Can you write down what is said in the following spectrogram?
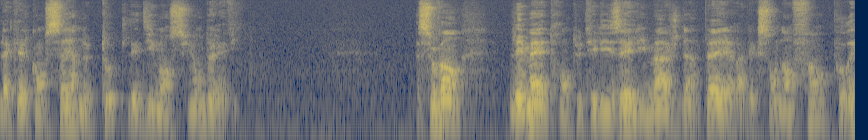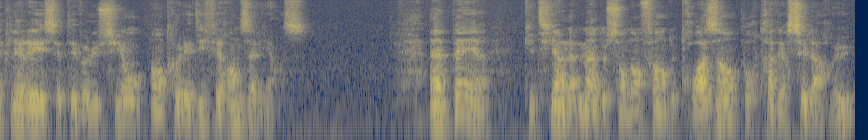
laquelle concerne toutes les dimensions de la vie. Souvent, les maîtres ont utilisé l'image d'un père avec son enfant pour éclairer cette évolution entre les différentes alliances. Un père qui tient la main de son enfant de trois ans pour traverser la rue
